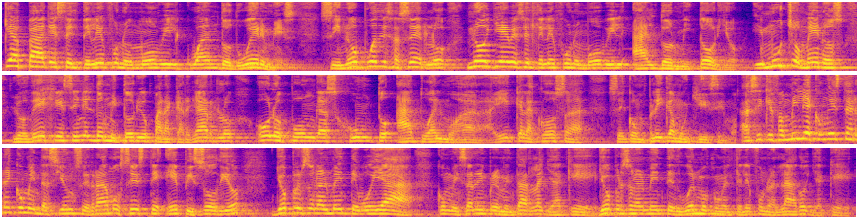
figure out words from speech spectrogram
que apagues el teléfono móvil cuando duermes. Si no puedes hacerlo, no lleves el teléfono móvil al dormitorio y mucho menos lo dejes en el dormitorio para cargarlo o lo pongas junto a tu almohada. Ahí que la cosa se complica muchísimo. Así que familia, con esta recomendación cerramos este episodio. Yo personalmente voy a comenzar a implementarla ya que yo personalmente duermo con el teléfono al lado ya que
